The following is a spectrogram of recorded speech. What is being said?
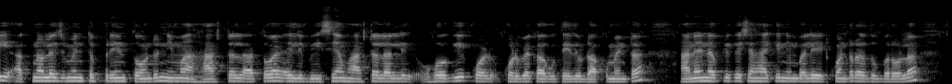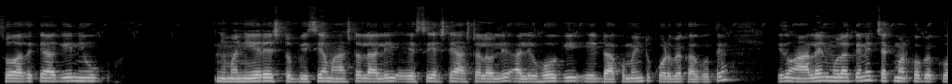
ಈ ಅಕ್ನಾಲೇಜ್ಮೆಂಟ್ ಪ್ರಿಂಟ್ ತೊಗೊಂಡು ನಿಮ್ಮ ಹಾಸ್ಟೆಲ್ ಅಥವಾ ಇಲ್ಲಿ ಬಿ ಸಿ ಎಂ ಹಾಸ್ಟೆಲಲ್ಲಿ ಹೋಗಿ ಕೊಡ್, ಕೊಡಬೇಕಾಗುತ್ತೆ ಇದು ಡಾಕ್ಯುಮೆಂಟ್ ಆನ್ಲೈನ್ ಅಪ್ಲಿಕೇಶನ್ ಹಾಕಿ ನಿಂಬಲ್ಲಿ ಇಟ್ಕೊಂಡ್ರೆ ಅದು ಬರೋಲ್ಲ. ಸೊ ಅದಕ್ಕಾಗಿ ನೀವು ನಿಮ್ಮ ನಿಯರೆಸ್ಟ್ ಬಿ ಸಿ ಎಂ ಹಾಸ್ಟೆಲಲ್ಲಿ ಎಸ್ ಸಿ ಎಸ್ ಟಿ ಹಾಸ್ಟೆಲಲ್ಲಿ ಅಲ್ಲಿ ಹೋಗಿ ಈ ಡಾಕ್ಯುಮೆಂಟ್ ಕೊಡಬೇಕಾಗುತ್ತೆ. ಇದು ಆನ್ಲೈನ್ ಮೂಲಕನೇ ಚೆಕ್ ಮಾಡ್ಕೋಬೇಕು.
